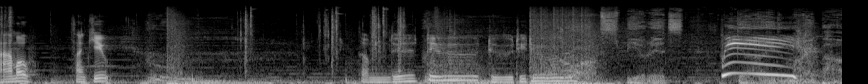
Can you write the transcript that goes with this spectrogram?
ammo. Thank you. Dum doo doo doo doo doo. Spirits. Whee!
